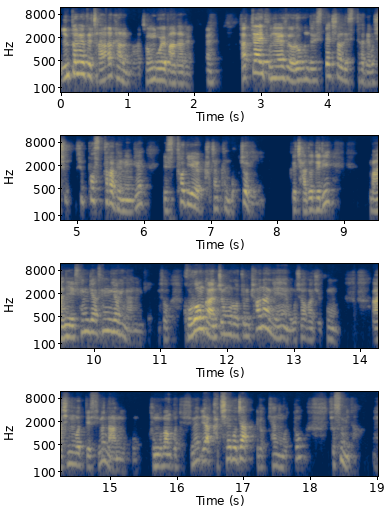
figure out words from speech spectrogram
인터넷을 장악하는 거야. 정보의 바다를. 네. 각자의 분야에서 여러분들이 스페셜리스트가 되고 슈퍼스타가 되는 게 이 스터디의 가장 큰 목적이에요. 그 자료들이 많이 생겨, 생겨 나는 게. 그래서 그런 관점으로 좀 편하게 오셔가지고 아시는 것도 있으면 나누고 궁금한 것도 있으면 야 같이 해보자 이렇게 하는 것도 좋습니다. 네.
